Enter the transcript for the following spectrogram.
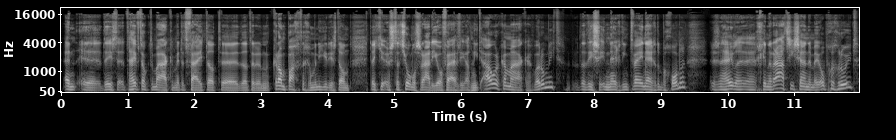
En eh, het, heeft ook te maken met het feit dat, eh, dat er een krampachtige manier is dan dat je een station als Radio 58 niet ouder kan maken. Waarom niet? Dat is in 1992 begonnen. Er is een hele eh, generaties zijn ermee opgegroeid.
